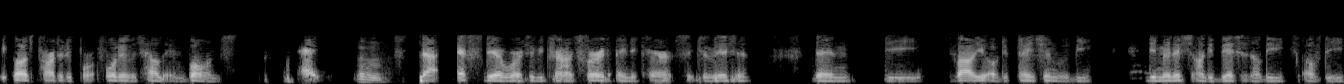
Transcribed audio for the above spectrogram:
because part of the portfolio is held in bonds, right? Mm-hmm. That if they were to be transferred in the current situation, then the value of the pension would be diminished on the basis of the of the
